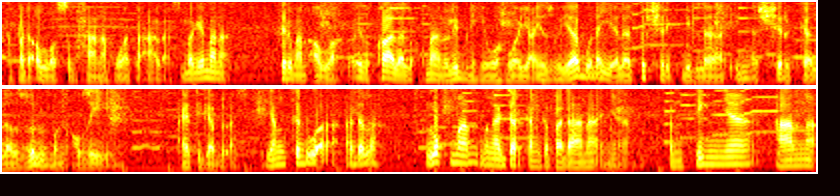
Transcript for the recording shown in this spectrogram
kepada Allah Subhanahu wa taala. Sebagaimana firman Allah, "Wa idz qala Luqman li ibnihi wa huwa ya'izu ya bunayya la tusyrik billah la zulmun azim." Ayat 13. Yang kedua adalah Luqman mengajarkan kepada anaknya pentingnya anak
